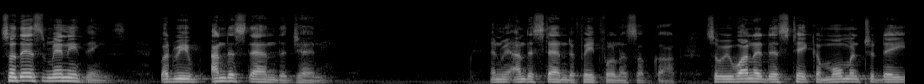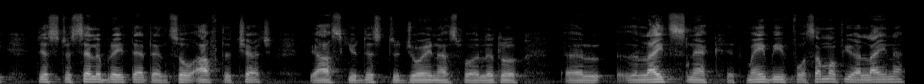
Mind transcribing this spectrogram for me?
So there's many things, but we understand the journey. And we understand the faithfulness of God. So we want to just take a moment today just to celebrate that. And so after church, we ask you just to join us for a little uh, light snack. It may be for some of you a liner,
